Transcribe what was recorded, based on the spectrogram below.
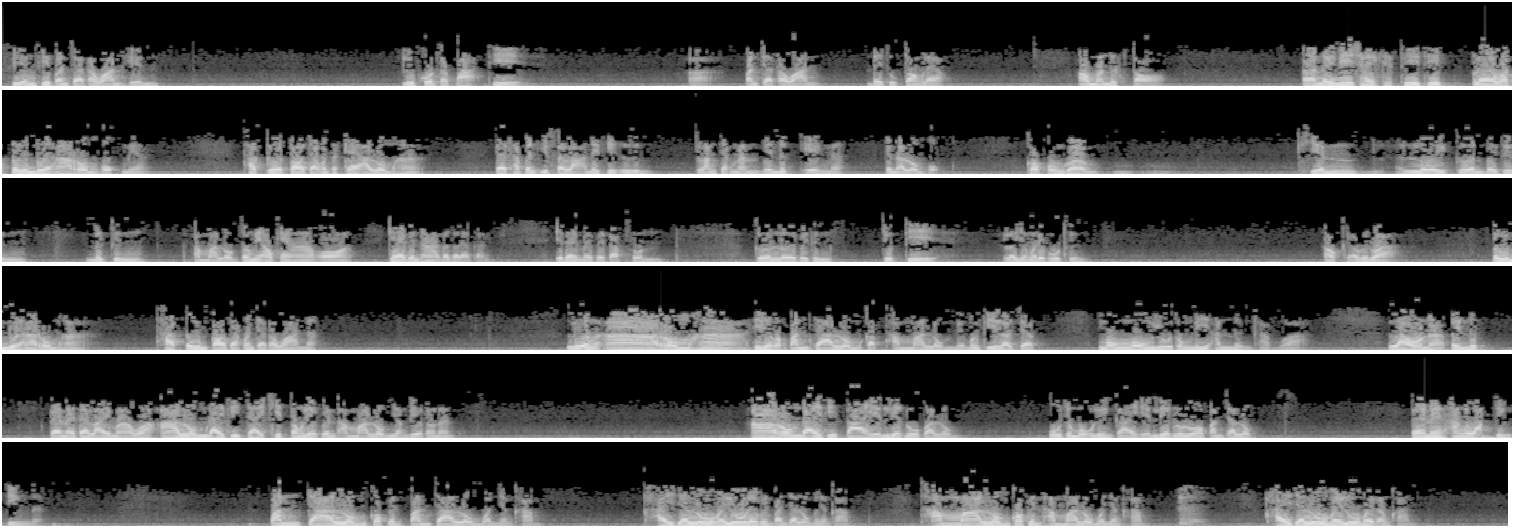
เสียงที่ปัญจทวารเห็น หรือโพธพะที่ปัญจทวารได้ถูกต้องแล้ว เอามานึกต่อ ในนี้ใช้ที่ที่แปลว่าตื่นด้วยอารมณ์หกเนี่ย ถ้าเกิดต่อจากมันจะแก้อารมณ์ห้าแต่ถ้าเป็นอิสระในที่อื่น หลังจากนั้นไปนึกเองนะเป็นอารมณ์หกก็ผมก็เขียนเลยเกินไปถึง นึกถึงธรรมารมณ์ตรงนี้เอาแค่ห้าพอ แก้เป็นห้าแล้วก็แล้วกัน จะได้ไม่ไปสับสน เกินเลยไปถึงจุดที่เรายังไม่ได้พูดถึง เอาเอาเป็นว่าตื่นด้วยอารมณ์ห้าถ้าตื่นต่อจากปัญจทวารนนะ เรื่องอารมณ์ห้าที่เรียกว่าปัญจารมกับธรรมารมเนี่ยบางทีเราจะงงงอยู่ตรงนี้อันหนึ่งครับว่า เราน่ะไปนึก แต่ไหนแต่ไรมาว่า อารมณ์ใดที่ใจคิดต้องเรียกเป็นธรรมารมอย่างเดียวเท่านั้น อารมณ์ใดที่ตาเห็นเรียกรูปารมณ์หูจมูกลิ้นกายเห็นเรียกรวมๆปัญจารมณ์ แต่ในทางหลักจริงๆน่ะปัญจารมก็เป็นปัญจารมวันยังค่ำใครจะรู้ไม่รู้เลยเป็นปัญจารมวันยังค่ำธรรมารมก็เป็นธรรมารมวันยังค่ำใครจะรู้ไม่รู้ไม่สำคัญ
